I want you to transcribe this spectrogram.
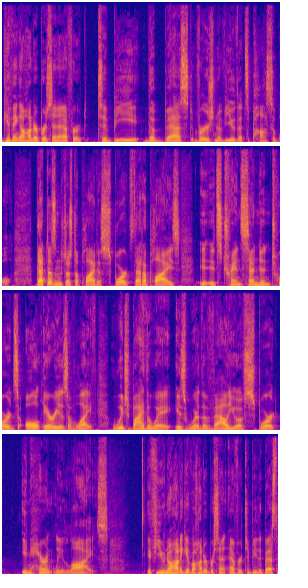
giving 100% effort to be the best version of you that's possible. That doesn't just apply to sports, that applies, it's transcendent towards all areas of life, which, by the way, is where the value of sport inherently lies if you know how to give 100% effort to be the best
